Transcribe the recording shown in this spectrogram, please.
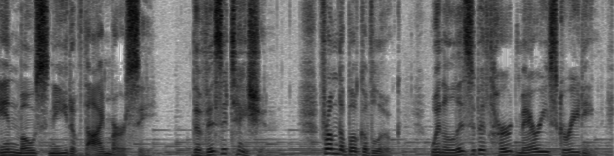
in most need of thy mercy. The Visitation. From the book of Luke. When Elizabeth heard Mary's greeting,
